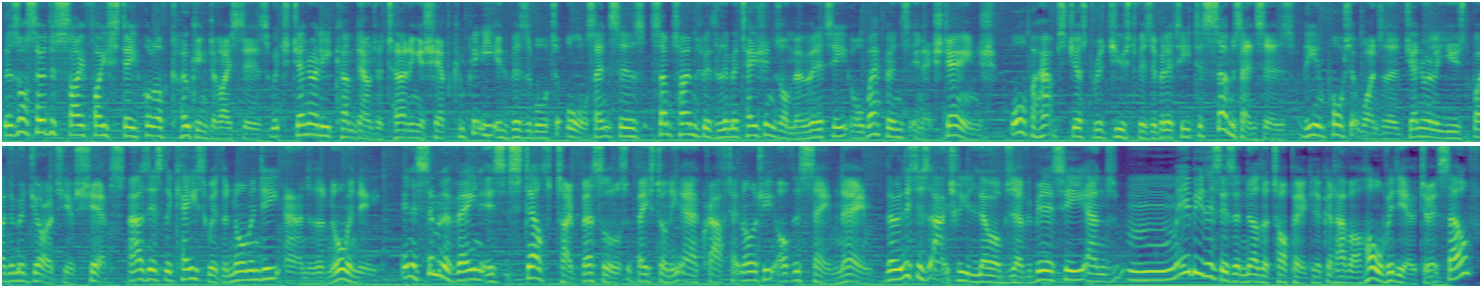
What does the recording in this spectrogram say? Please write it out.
There's also the sci-fi staple of cloaking devices, which generally come down to turning a ship completely invisible to all sensors, sometimes with limitations on mobility or weapons in exchange, or perhaps just reduced visibility to some sensors, the important ones that are generally used by the majority of ships, as is the case with the Normandy and the Normandy. In a similar vein is stealth type vessels based on the aircraft technology of the same name, though this is actually low observability and mm, maybe this is another topic that could have a whole video to itself.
